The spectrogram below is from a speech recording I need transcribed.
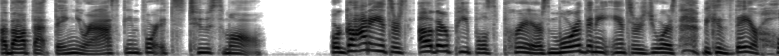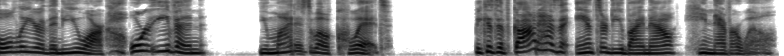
about that thing you're asking for, it's too small. Or God answers other people's prayers more than he answers yours because they are holier than you are. Or even, you might as well quit. Because if God hasn't answered you by now, he never will.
